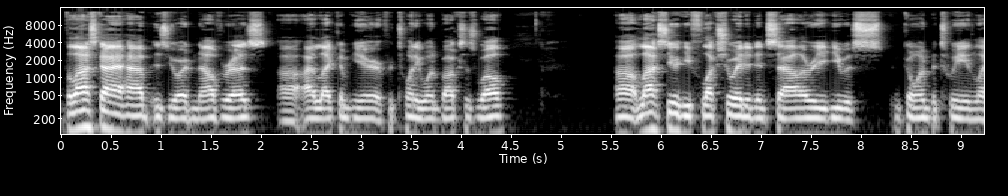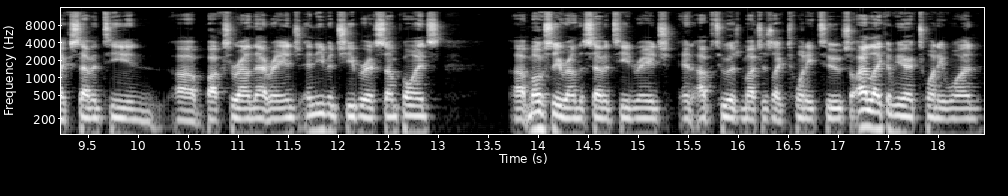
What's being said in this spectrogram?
The last guy I have is Yordan Alvarez. Uh, I like him here for 21 bucks as well. Uh, last year he fluctuated in salary. He was going between like 17 uh, bucks around that range, and even cheaper at some points. Uh, mostly around the 17 range, and up to as much as like 22. So I like him here at 21.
